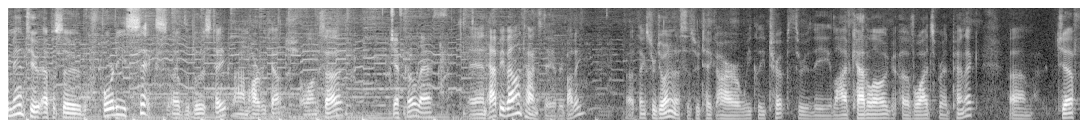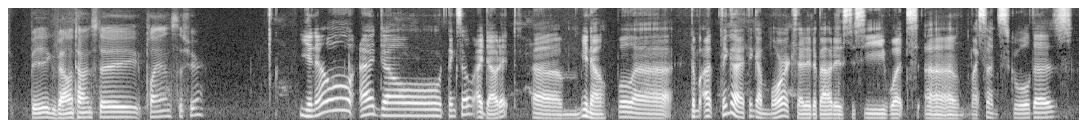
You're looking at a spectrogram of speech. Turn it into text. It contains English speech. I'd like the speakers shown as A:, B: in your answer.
A: Welcome into episode 46 of the Bluest Tape. I'm Harvey Couch alongside
B: Jeff Kolak.
A: And happy Valentine's Day, everybody. Uh, thanks for joining us as we take our weekly trip through the live catalog of Widespread Panic. Um, Jeff, big Valentine's Day plans this year?
B: You know, I don't think so. I doubt it. Um, you know, well, uh, the uh, thing that I think I'm more excited about is to see what uh, my son's school does.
